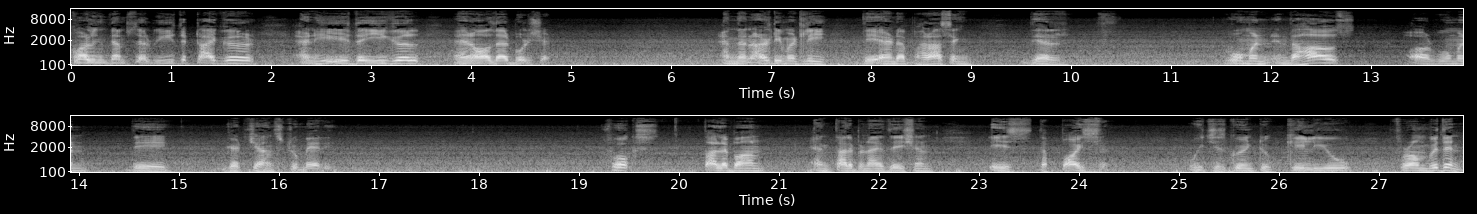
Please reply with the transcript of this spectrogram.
calling themselves he is the tiger and he is the eagle and all that bullshit. And then ultimately they end up harassing their woman in the house or woman they get chance to marry. Folks, Taliban and Talibanization is the poison which is going to kill you from within.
